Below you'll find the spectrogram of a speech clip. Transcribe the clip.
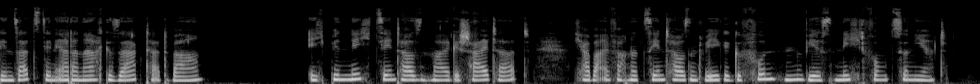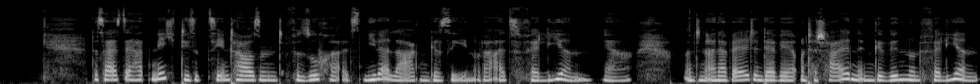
den Satz, den er danach gesagt hat, war, ich bin nicht 10.000 Mal gescheitert, ich habe einfach nur 10.000 Wege gefunden, wie es nicht funktioniert. Das heißt, er hat nicht diese 10.000 Versuche als Niederlagen gesehen oder als Verlieren, ja. Und in einer Welt, in der wir unterscheiden in Gewinnen und Verlieren,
